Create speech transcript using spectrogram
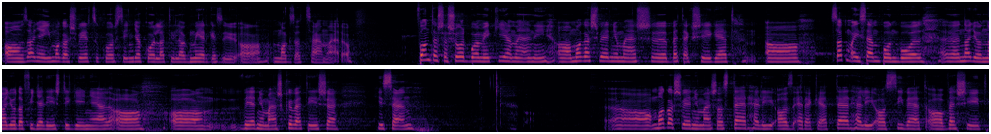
az anyai magas vércukorszint gyakorlatilag mérgező a magzat számára. Fontos a sorból még kiemelni a magas vérnyomás betegséget. A szakmai szempontból nagyon nagy odafigyelést igényel a, a vérnyomás követése, hiszen a magas vérnyomás az terheli az ereket, terheli a szívet, a vesét,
